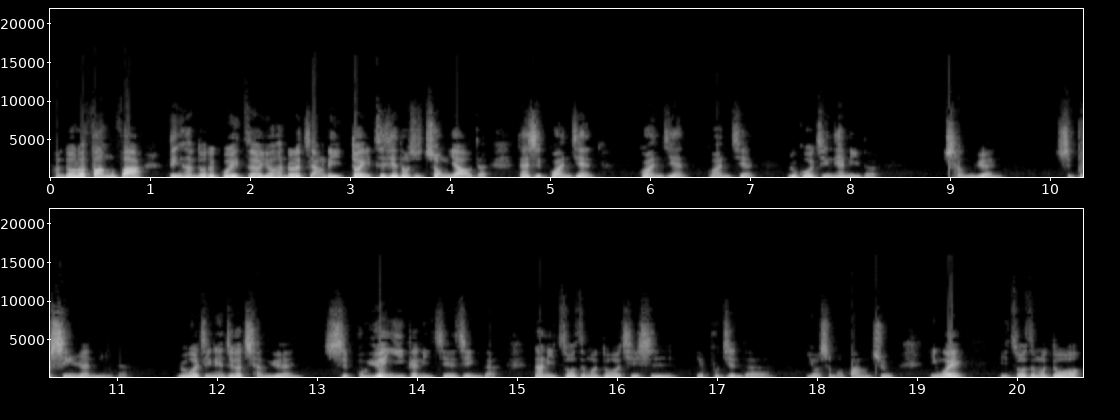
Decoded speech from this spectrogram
很多的方法，定很多的规则，有很多的奖励。对，这些都是重要的。但是关键、关键、关键，如果今天你的成员是不信任你的，如果今天这个成员是不愿意跟你接近的，那你做这么多其实也不见得有什么帮助，因为你做这么多，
